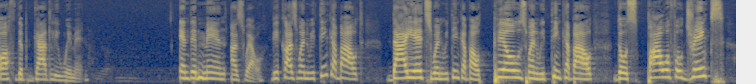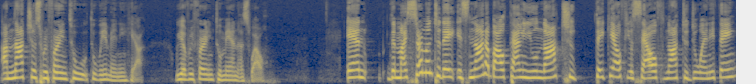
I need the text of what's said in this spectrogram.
of the godly women and the men as well. Because when we think about diets, when we think about pills, when we think about those powerful drinks, I'm not just referring to, to women in here. We are referring to men as well. And the, my sermon today is not about telling you not to take care of yourself, not to do anything,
